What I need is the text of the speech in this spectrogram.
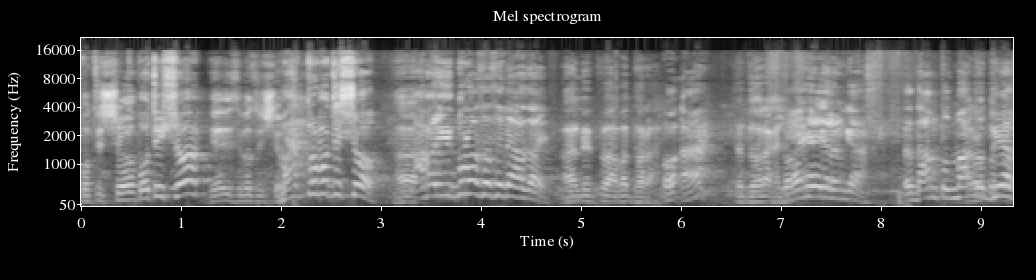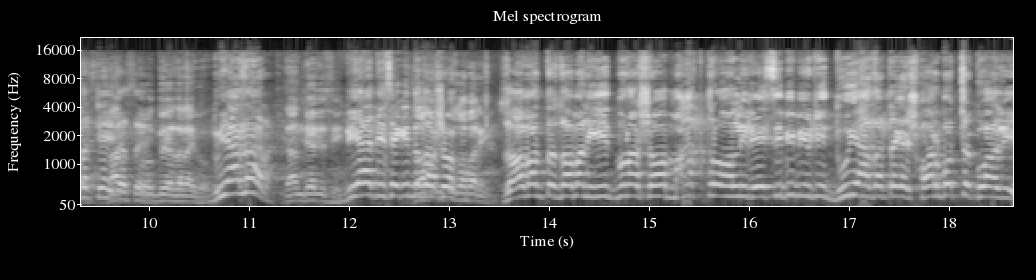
পঁচিশশো? পঁচিশশো? দিয়ে দিচ্ছি পঁচিশশো। মাত্র পঁচিশশো? হ্যাঁ। আবার ঈদ বোনাস আছে দেওয়া যায়। তাহলে তো আবার ধরা। ও হ্যাঁ? ধরা খালি। ধরা হয়ে গেলেন গা। দাম তো মাত্র দুই হাজার টাকা আছে। দুই হাজার আইব। দুই হাজার? দাম দিয়ে দিছি। দিয়া দিছে কিন্তু দর্শক জবান তো জবান ঈদ বোনা সহ মাত্র অনলি রেসিপি বিউটি দুই হাজার টাকায় সর্বোচ্চ কোয়ালিটি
